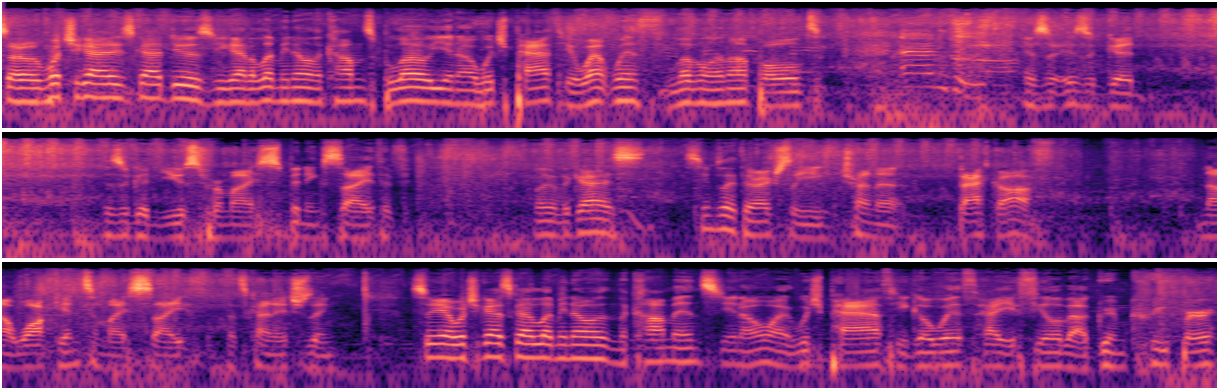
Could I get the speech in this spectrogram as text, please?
So what you guys got to do is you got to let me know in the comments below, you know, which path you went with. Leveling up old is a, is a good is a good use for my spinning scythe. If look at the guys, seems like they're actually trying to back off, not walk into my scythe. That's kind of interesting. So yeah, what you guys gotta let me know in the comments. You know, which path you go with, how you feel about Grim Creeper.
